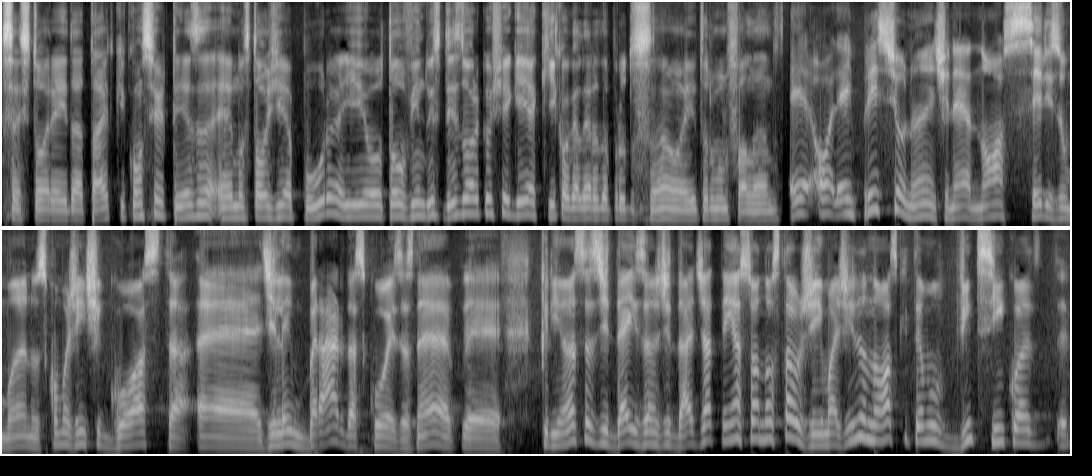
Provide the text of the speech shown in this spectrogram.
essa história aí da Taito, que com certeza é nostalgia pura, e eu tô ouvindo isso desde a hora que eu cheguei aqui com a galera da produção, aí todo mundo falando. É, olha, é impressionante, né? Nós, seres humanos, como a gente gosta é, de lembrar das coisas, né? É, crianças de 10 anos de idade já têm a sua nostalgia. Imagina nós que temos 25 anos é,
